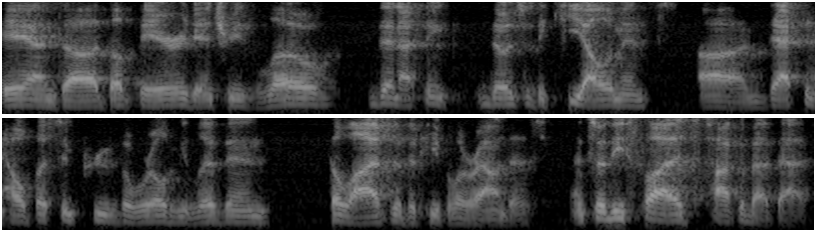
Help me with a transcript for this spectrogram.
and uh, the barrier to entry is low, then I think those are the key elements uh, that can help us improve the world we live in, the lives of the people around us. And so these slides talk about that.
